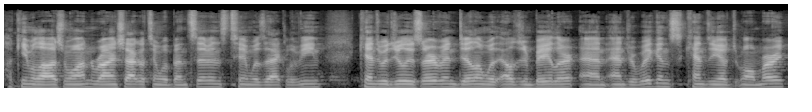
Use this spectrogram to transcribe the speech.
Hakeem Olajuwon. Ryan Shackleton with Ben Simmons. Tim with Zach LaVine, Kenzie with Julius Erving. Dylan with Elgin Baylor and Andrew Wiggins. Kenzie with Jamal Murray.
